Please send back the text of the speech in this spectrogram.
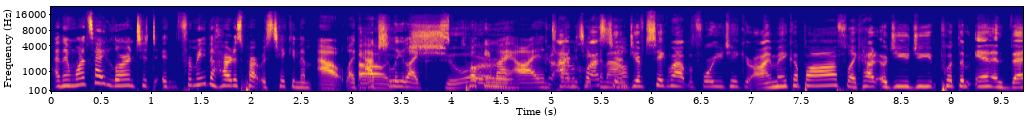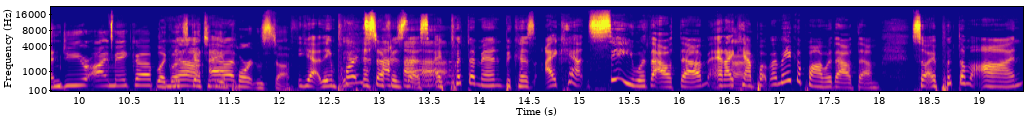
and then once I learned to, it- for me, the hardest part was taking them out, like actually, like Oh, sure. poking my eye and Can trying to a take them out. Do you have to take them out before you take your eye makeup off? Like how, or do you do you put them in and then do your eye makeup? Like let's get to the uh, important stuff. yeah, the important stuff is this. I put them in because I can't see without them and I can't put my makeup on without them. So I put them on.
